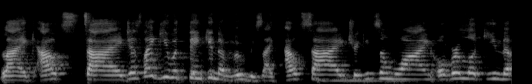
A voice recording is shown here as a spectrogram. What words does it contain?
like outside, just like you would think in the movies, like outside, mm-hmm. drinking some wine, overlooking the,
